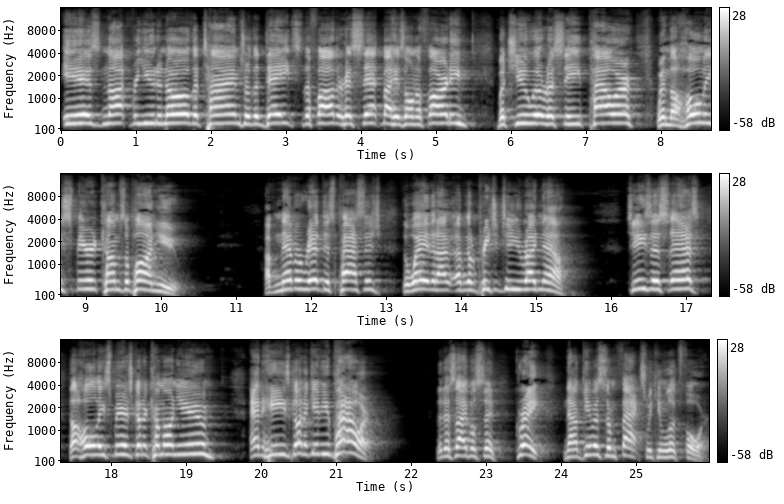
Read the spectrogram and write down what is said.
is not for you to know the times or the dates the Father has set by his own authority, but you will receive power when the Holy Spirit comes upon you. I've never read this passage the way that I, am going to preach it to you right now. Jesus says the Holy Spirit's going to come on you and he's going to give you power. The disciples said, great. Now give us some facts we can look for.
